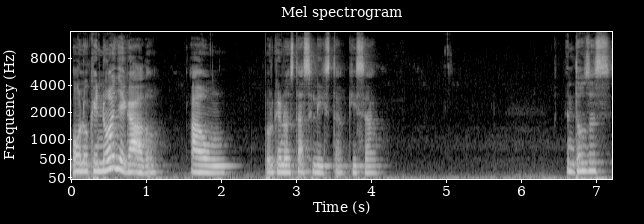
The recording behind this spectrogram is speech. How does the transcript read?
o lo que no ha llegado aún, porque no estás lista, quizá. Entonces,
